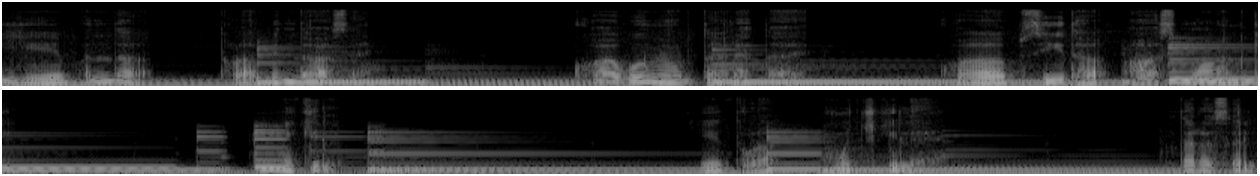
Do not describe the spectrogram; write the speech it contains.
ये बंदा थोड़ा बिंदास है। ख्वाबों में उड़ता रहता है। ख्वाब सीधा आसमान की निखिल। ये थोड़ा मुश्किल है। दरअसल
